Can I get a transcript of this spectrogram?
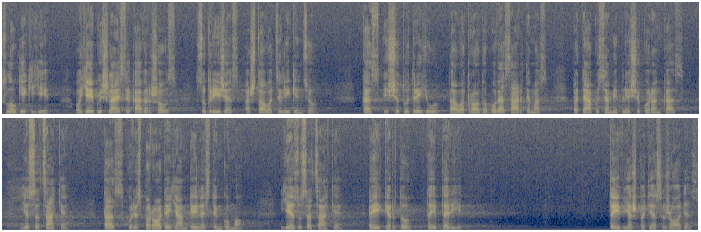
slaugyk jį, o jeigu išleisi ką viršaus, sugrįžęs aš tau atsilyginsiu. Kas iš šitų trijų tau atrodo buvęs artimas, patekusiam į plėšikų rankas? Jis atsakė, tas, kuris parodė jam gailestingumo. Jėzus atsakė, eik ir tu taip daryk. Tai viešpaties žodis.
